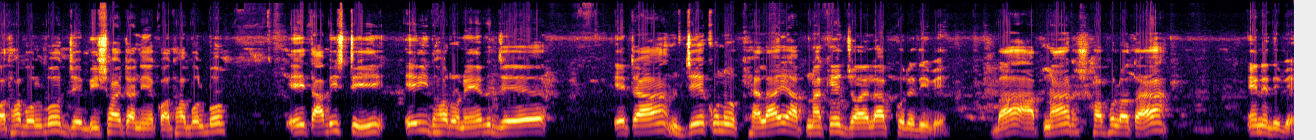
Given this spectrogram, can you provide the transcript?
কথা বলব, যে বিষয়টা নিয়ে কথা বলব, এই তাবিজটি এই ধরনের যে এটা যে কোনো খেলায় আপনাকে জয়লাভ করে দিবে বা আপনার সফলতা এনে দিবে।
